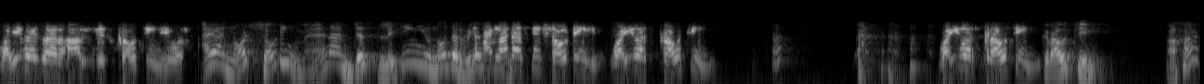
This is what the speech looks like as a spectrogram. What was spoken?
Why you guys are always crouching here? I am not shouting, man. I'm just letting you know the real. I'm not asking shouting. Why you are crouching? asking. Why you are crouching? Crouching. Uh huh.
